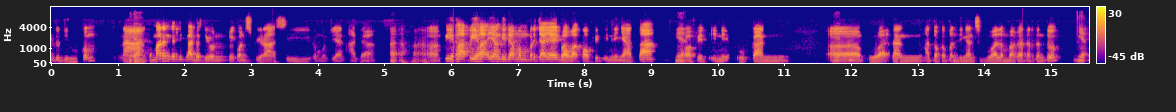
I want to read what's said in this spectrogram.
itu dihukum, Nah, ya. kemarin ketika ada teori konspirasi, kemudian ada pihak-pihak uh, uh, uh. yang tidak mempercayai bahwa COVID ini nyata, ya. COVID ini bukan uh, buatan atau kepentingan sebuah lembaga tertentu. Ya.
